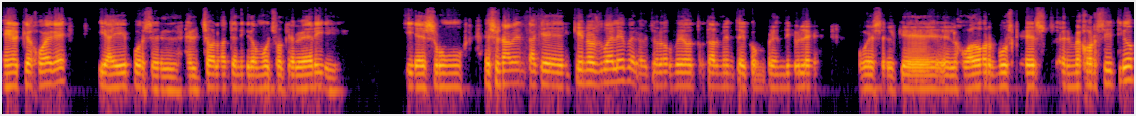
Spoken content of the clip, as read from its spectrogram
en el que juegue. Y ahí pues el, el Cholo ha tenido mucho que ver y, y es, un, es una venta que, que nos duele, pero yo lo veo totalmente comprendible pues el que el jugador busque el mejor sitio.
